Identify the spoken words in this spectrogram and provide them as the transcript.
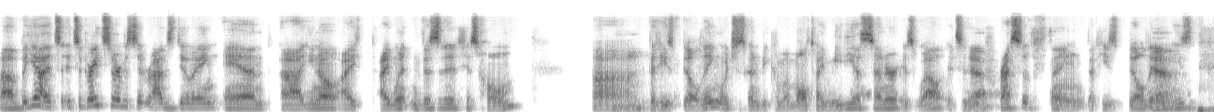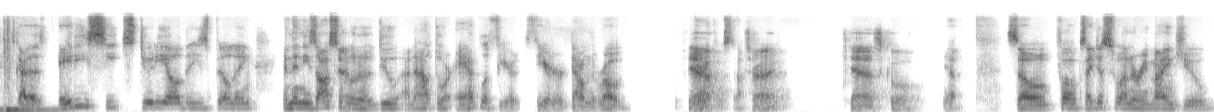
Uh, but yeah, it's it's a great service that Rod's doing, and uh, you know I I went and visited his home uh, mm-hmm. that he's building, which is going to become a multimedia center as well. It's an yeah. impressive thing that he's building. He's, he's got an 80 seat studio that he's building, and then he's also going to do an outdoor amphitheater theater down the road. Yeah, Very cool stuff. That's right. Yeah, that's cool. Yep. So, folks, I just want to remind you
